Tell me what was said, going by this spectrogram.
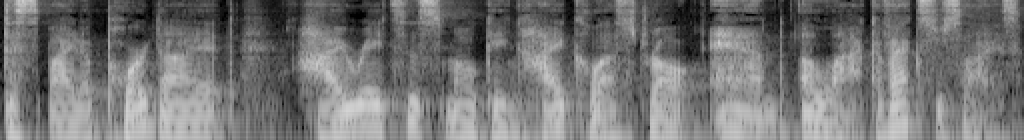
despite a poor diet, high rates of smoking, high cholesterol, and a lack of exercise.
